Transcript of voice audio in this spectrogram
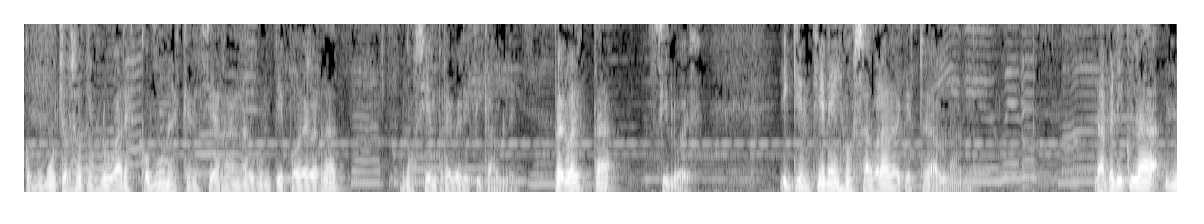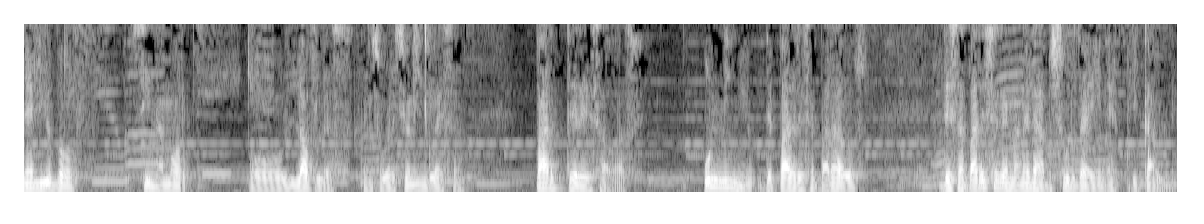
como muchos otros lugares comunes que encierran algún tipo de verdad, no siempre verificable. Pero esta sí lo es. Y quien tiene hijos sabrá de qué estoy hablando. La película Both, Sin Amor, o Loveless en su versión inglesa, parte de esa base. Un niño de padres separados desaparece de manera absurda e inexplicable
